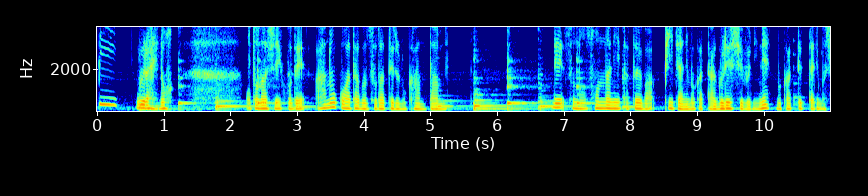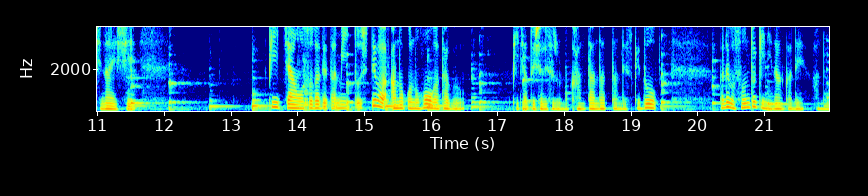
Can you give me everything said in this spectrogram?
ピーぐらいの おとなしい子であの子は多分育てるの簡単。でそのそんなに例えばピーちゃんに向かってアグレッシブにね向かってったりもしないしピーちゃんを育てた身としてはあの子の方が多分ピーちゃんと一緒にするのも簡単だったんですけど、あ、でもその時になんかねあの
